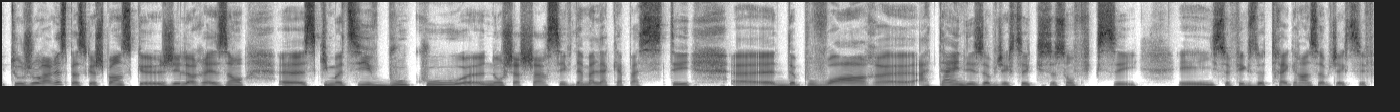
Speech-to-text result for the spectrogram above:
Toujours à risque parce que je pense que j'ai leur raison. Euh, ce qui motive beaucoup euh, nos chercheurs, c'est évidemment la capacité euh, de pouvoir atteindre les objectifs qui se sont fixés. Et ils se fixent de très grands objectifs.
